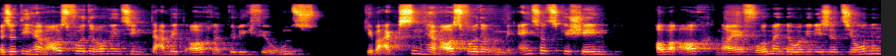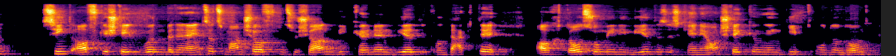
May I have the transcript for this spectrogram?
Also die Herausforderungen sind damit auch natürlich für uns gewachsen, Herausforderungen im Einsatzgeschehen, aber auch neue Formen der Organisationen sind aufgestellt worden bei den Einsatzmannschaften, zu schauen, wie können wir die Kontakte auch da so minimieren, dass es keine Ansteckungen gibt und, und, und,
